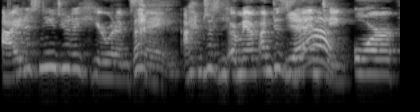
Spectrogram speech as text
I just need you to hear what I'm saying. I'm just, I mean, I'm, I'm just Yeah. venting, or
